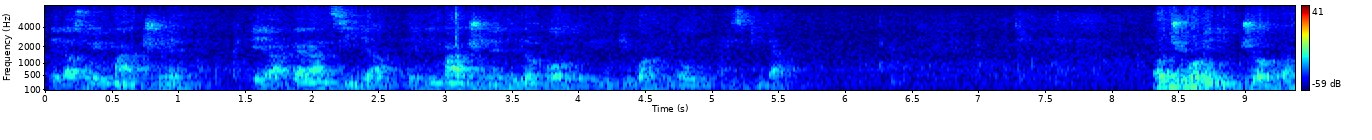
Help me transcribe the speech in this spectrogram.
della sua immagine e a garanzia dell'immagine e dell'orgoglio di tutti quanti noi ispirati. Oggi pomeriggio,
